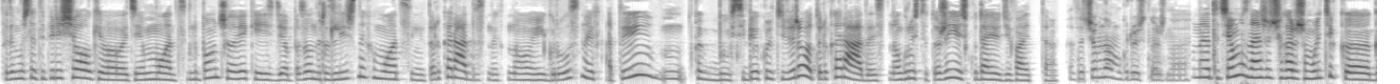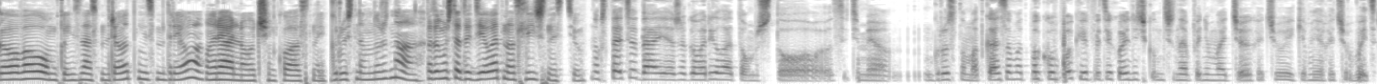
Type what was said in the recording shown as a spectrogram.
Потому что ты перещелкивал эти эмоции. В любом человеке есть диапазон различных эмоций, не только радостных, но и грустных. А ты как бы в себе культивировала только радость. Но грусть тоже есть, куда ее девать-то? А зачем нам грусть нужна? На эту тему, знаешь, очень хороший мультик э, «Головоломка». Не знаю, смотрела ты, не смотрела? Он реально очень классный. Грусть нам нужна, потому что это делает нас личностью. Ну, кстати, да, я же говорила о том, что с этими грустным отказом от покупок я потихонечку начинаю понимать, что я хочу и кем я хочу быть.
